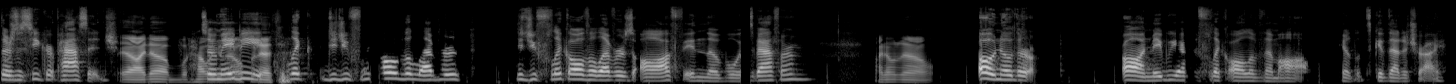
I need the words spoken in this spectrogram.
there's a secret passage. Yeah, I know. But how so are you gonna maybe flick did you flick all the levers? Did you flick all the levers off in the boys' bathroom? I don't know. Oh no, they're on. Maybe we have to flick all of them off. Here, let's give that a try.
